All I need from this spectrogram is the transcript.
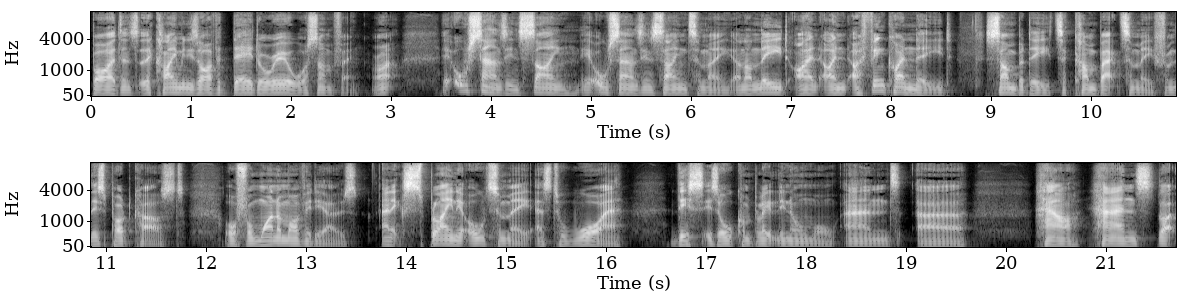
Biden's, they're claiming he's either dead or ill or something, right? It all sounds insane. It all sounds insane to me. And I need, I, I, I think I need somebody to come back to me from this podcast or from one of my videos and explain it all to me as to why this is all completely normal and uh, how hands like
